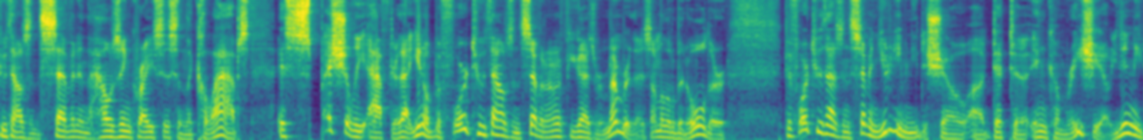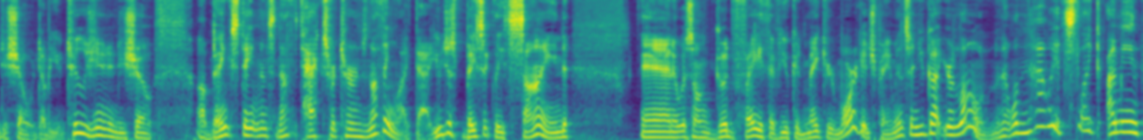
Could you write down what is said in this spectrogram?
2007 and the housing crisis and the collapse, especially after that. You know, before 2007, I don't know if you guys remember this, I'm a little bit older before 2007, you didn't even need to show uh, debt to income ratio. You didn't need to show W 2s. You didn't need to show uh, bank statements, nothing, tax returns, nothing like that. You just basically signed and it was on good faith if you could make your mortgage payments and you got your loan. Well, now it's like, I mean,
